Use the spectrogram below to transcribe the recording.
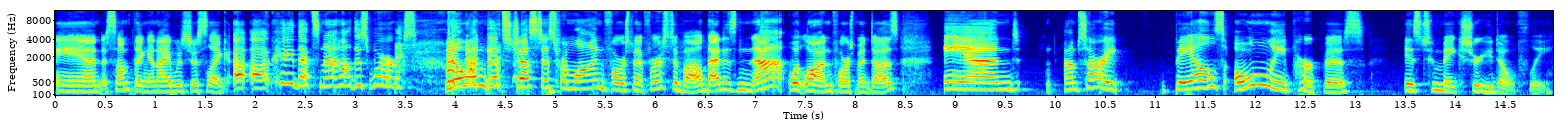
and something. And i was just like uh, uh okay that's not how this works. No one gets justice from law enforcement first of all. That is not what law enforcement does. And i'm sorry bail's only purpose is to make sure you don't flee.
